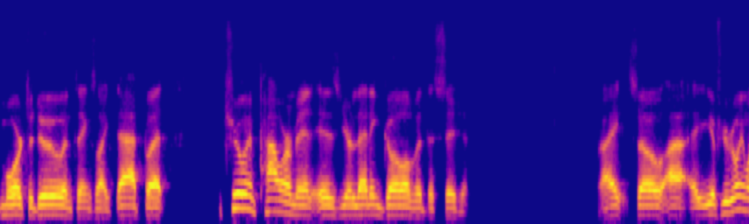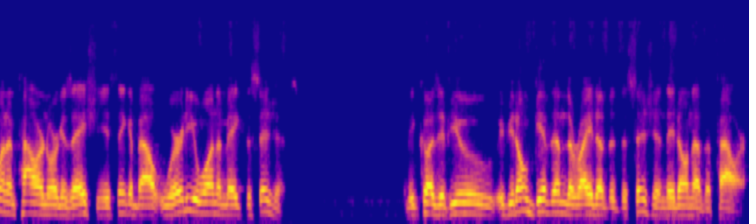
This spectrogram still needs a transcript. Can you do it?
more to do and things like that. But true empowerment is you're letting go of a decision right so uh, if you really want to empower an organization you think about where do you want to make decisions because if you if you don't give them the right of the decision they don't have the power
